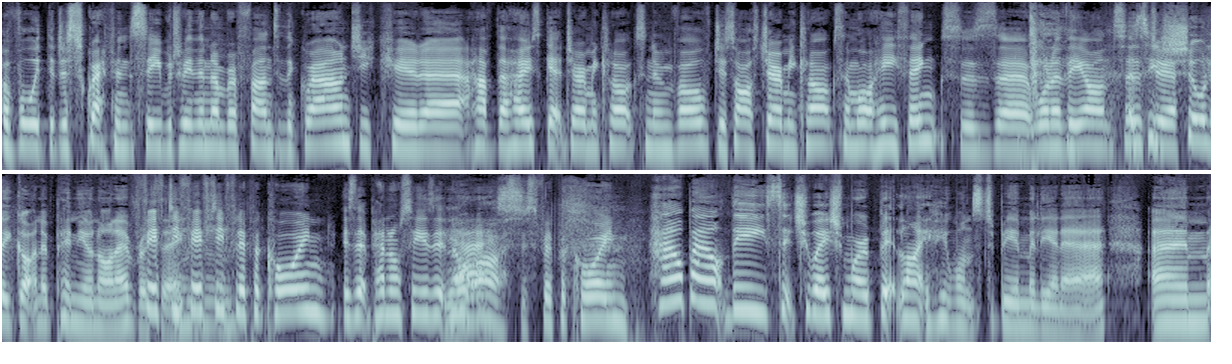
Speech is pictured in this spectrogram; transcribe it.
Avoid the discrepancy between the number of fans in the ground. You could uh, have the host get Jeremy Clarkson involved. Just ask Jeremy Clarkson what he thinks as uh, one of the answers. he's surely got an opinion on everything? 50 50 flip a coin. Is it penalty? Is it not? Oh, Yes. just flip a coin. How about the situation where a bit like Who Wants to Be a Millionaire, um,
